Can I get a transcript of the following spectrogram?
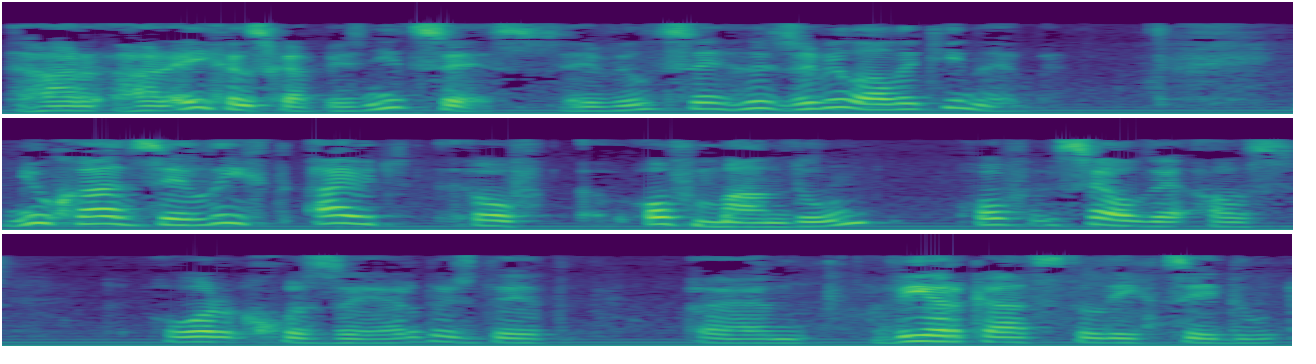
Haar, haar eigenschap is niet zes. Ze wil, ze, ze wil alle tien hebben. Nu gaat ze licht uit, of, of man doen, of hetzelfde als or gozer, dus de um, weerkaatste licht zij doet.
